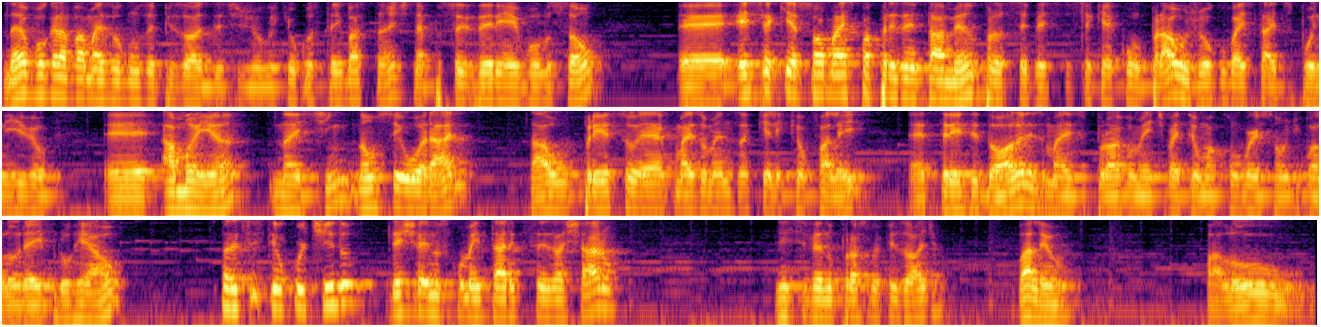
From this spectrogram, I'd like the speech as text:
né? Eu vou gravar mais alguns episódios desse jogo aqui, eu gostei bastante, né, para vocês verem a evolução. É, esse aqui é só mais para apresentar mesmo, para você ver se você quer comprar. O jogo vai estar disponível é, amanhã na Steam, não sei o horário, tá? O preço é mais ou menos aquele que eu falei, é 13 dólares, mas provavelmente vai ter uma conversão de valor aí para o real. Espero que vocês tenham curtido. Deixa aí nos comentários o que vocês acharam. A gente se vê no próximo episódio. Valeu. Falou.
